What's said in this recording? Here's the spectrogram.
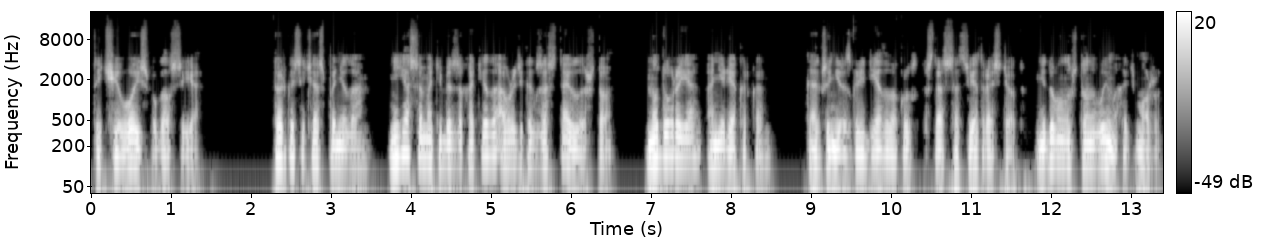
«Ты чего?» — испугался я. «Только сейчас поняла. Не я сама тебя захотела, а вроде как заставила, что. Но дура я, а не лекарка. Как же не разглядела, вокруг соцвет растет. Не думала, что он вымахать может.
